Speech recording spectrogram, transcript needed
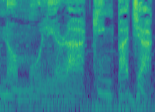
Gino Mulira King Pajak.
